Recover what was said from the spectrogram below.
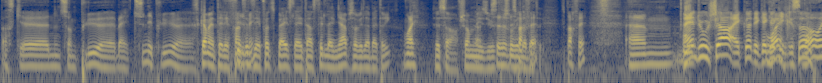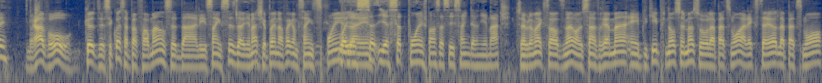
Parce que nous ne sommes plus. Euh, ben, tu n'es plus. c'est comme un téléphone. Tu sais, des fois, tu baisses l'intensité de la lumière pour sauver de la batterie. Oui. C'est ça. Je ferme mes yeux pour sauver de la batterie. C'est parfait. Andrew Shaw, écoute, il y a quelqu'un qui écrit ça. Oui, oui. Bravo. C'est quoi sa performance dans les 5-6 derniers matchs? Il n'y a pas une affaire comme 5-6 points? il, y a 7, points, je pense, à ces 5 derniers matchs. Tout simplement extraordinaire. On le sent vraiment impliqué. Puis non seulement sur la patinoire, à l'extérieur de la patinoire,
